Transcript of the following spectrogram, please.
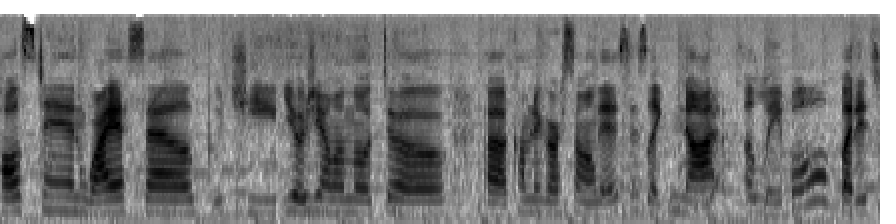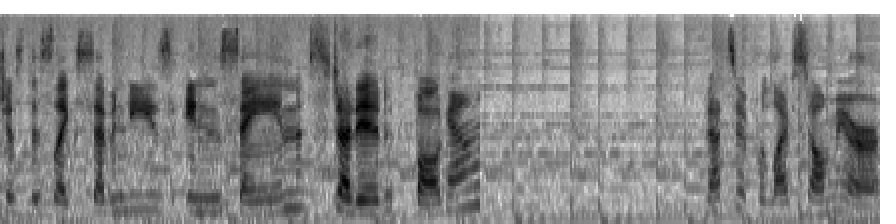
Halston, YSL, Gucci, Yohji Yamamoto, uh, Comme des Garçons. This is like not a label, but it's just this like 70s insane studded ball gown. That's it for Lifestyle Mirror.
